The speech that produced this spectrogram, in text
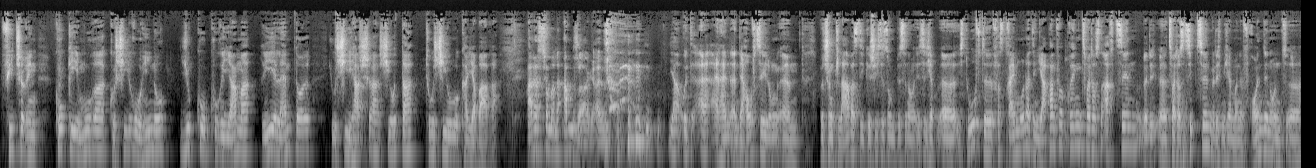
featuring Koki Imura, Koshiro Hino, Yuko Kuriyama, Rie Lamdol, Yoshihasha Shiota, Toshio Kayabara. Ah, das ist schon mal eine Ansage. Also. ja, und äh, anhand der Aufzählung ähm, wird schon klar, was die Geschichte so ein bisschen auch ist. Ich habe, äh, ich durfte fast drei Monate in Japan verbringen. 2018, werde ich, äh, 2017 werde ich mich an meine Freundin und äh, äh,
